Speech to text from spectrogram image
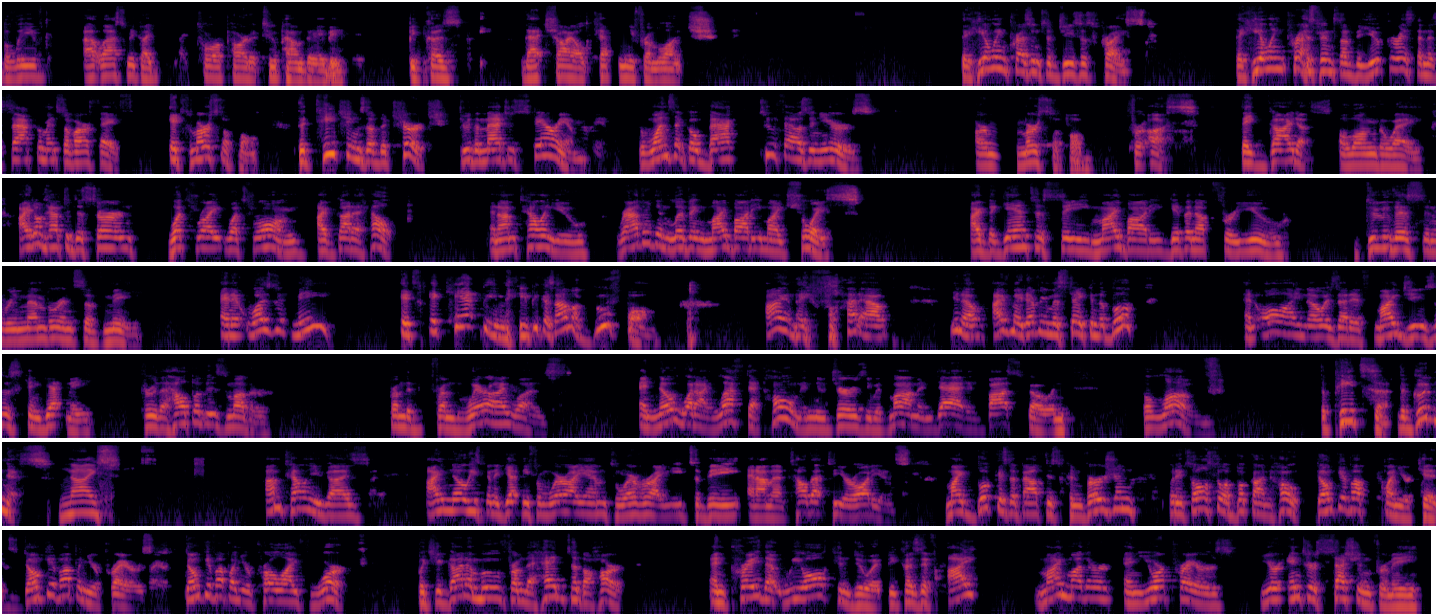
believed, uh, last week, I, I tore apart a two pound baby because that child kept me from lunch. The healing presence of Jesus Christ, the healing presence of the Eucharist and the sacraments of our faith. It's merciful. The teachings of the church through the magisterium, the ones that go back 2,000 years, are merciful for us. They guide us along the way. I don't have to discern what's right, what's wrong. I've got to help. And I'm telling you, rather than living my body, my choice, I began to see my body given up for you. Do this in remembrance of me. And it wasn't me. It's it can't be me because I'm a goofball. I am a flat out, you know, I've made every mistake in the book. And all I know is that if my Jesus can get me through the help of his mother from the from where I was and know what I left at home in New Jersey with mom and dad and Bosco and the love, the pizza, the goodness. Nice. I'm telling you guys, I know he's going to get me from where I am to wherever I need to be. And I'm going to tell that to your audience. My book is about this conversion, but it's also a book on hope. Don't give up on your kids. Don't give up on your prayers. Don't give up on your pro life work. But you got to move from the head to the heart and pray that we all can do it. Because if I, my mother, and your prayers, your intercession for me,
